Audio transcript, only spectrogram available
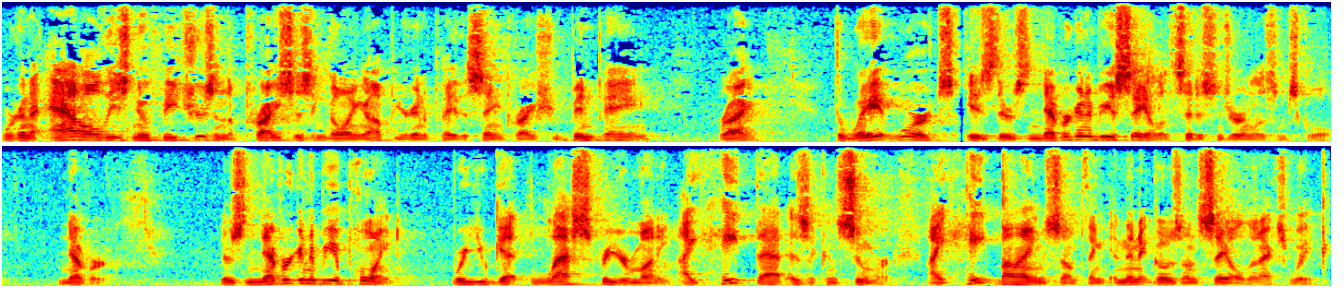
we're going to add all these new features and the price isn't going up. You're going to pay the same price you've been paying, right? The way it works is there's never going to be a sale at citizen journalism school. Never. There's never going to be a point where you get less for your money. I hate that as a consumer. I hate buying something and then it goes on sale the next week.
